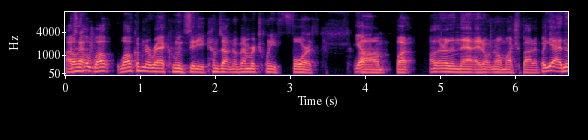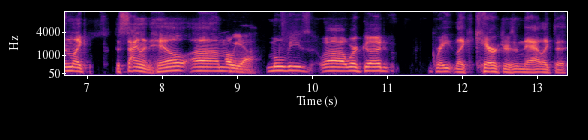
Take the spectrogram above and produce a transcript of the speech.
Uh, Okay. called Wel- Welcome to Raccoon City. It comes out November 24th. Yep. Um, but other than that, I don't know much about it. But yeah, and then like the Silent Hill um oh yeah. movies uh, were good. Great like characters in that, like the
